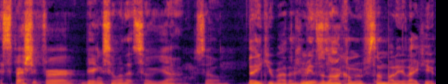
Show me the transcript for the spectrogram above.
especially for being someone that's so young. So, Thank you, brother. It means a lot coming from somebody like you.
